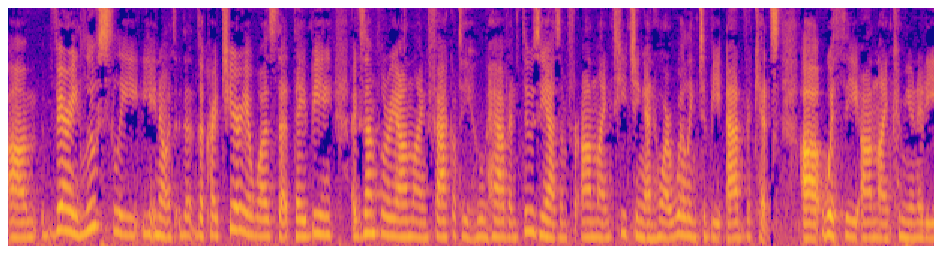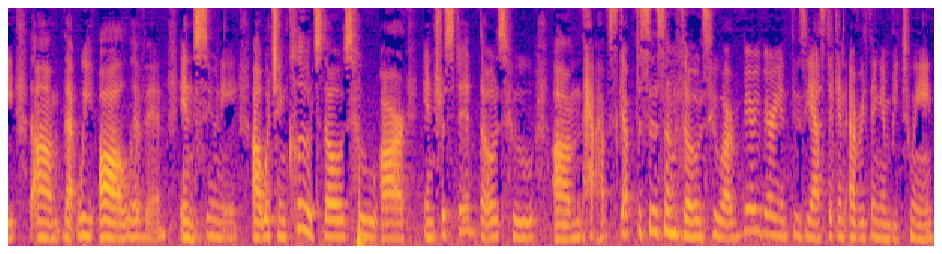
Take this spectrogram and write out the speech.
um, very loosely, you know, the, the criteria was that they be exemplary online faculty who have enthusiasm for online teaching and who are willing to be advocates uh, with the online community um, that we all live in, in SUNY, uh, which includes those who are interested, those who um, have skepticism, those who are very, very enthusiastic, and everything in between.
